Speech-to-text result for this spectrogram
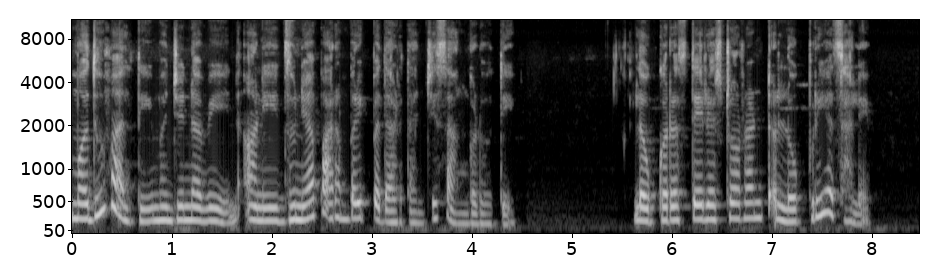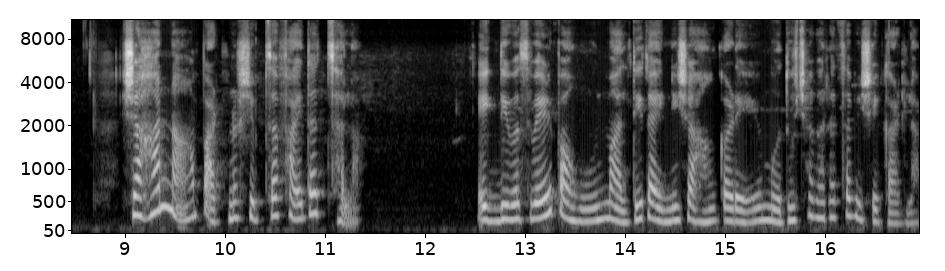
मधुमालती म्हणजे नवीन आणि जुन्या पारंपरिक पदार्थांची सांगड होती. लवकरच ते रेस्टॉरंट लोकप्रिय झाले. शहांना पार्टनरशिपचा फायदाच झाला. एक दिवस वेळ पाहून मालतीताईंनी शहांकडे मधूच्या घराचा विषय काढला.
